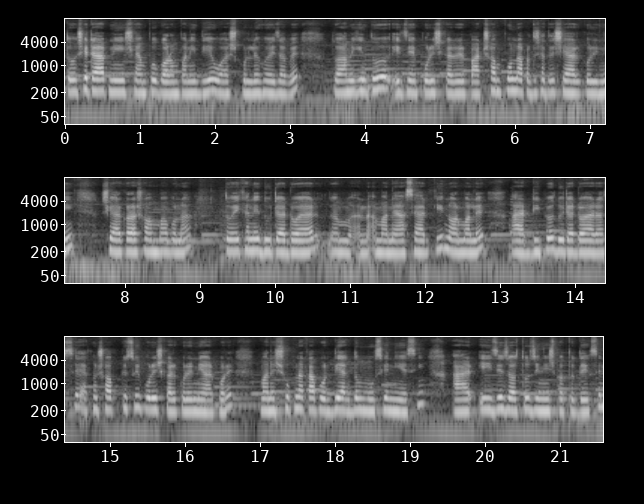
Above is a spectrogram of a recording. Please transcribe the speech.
তো সেটা আপনি শ্যাম্পু গরম পানি দিয়ে ওয়াশ করলে হয়ে যাবে। তো আমি কিন্তু এই যে পরিষ্কারের পার্ট সম্পূর্ণ আপনাদের সাথে শেয়ার করিনি শেয়ার করা সম্ভাবনা তো এখানে দুইটা ডয়ার মানে আছে আর কি নর্মালে আর ডিপেও দুইটা ডয়ার আছে। এখন সব কিছুই পরিষ্কার করে নেওয়ার পরে মানে শুকনা কাপড় দিয়ে একদম মুছে নিয়েছি। আর এই যে যত জিনিসপত্র দেখছেন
